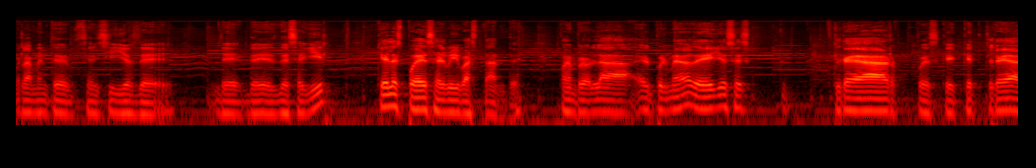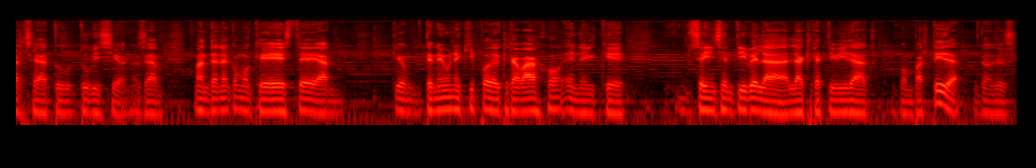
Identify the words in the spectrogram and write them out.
realmente sencillos de, de, de, de, seguir, que les puede servir bastante. Por ejemplo, la, el primero de ellos es crear, pues que, que crear sea tu, tu, visión, o sea, mantener como que este, que tener un equipo de trabajo en el que se incentive la, la creatividad compartida. Entonces,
